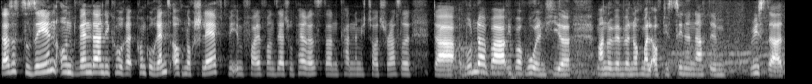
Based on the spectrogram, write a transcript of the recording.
Das ist zu sehen. Und wenn dann die Konkurrenz auch noch schläft, wie im Fall von Sergio Perez, dann kann nämlich George Russell da wunderbar überholen. Hier, Manuel, wenn wir noch mal auf die Szene nach dem Restart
